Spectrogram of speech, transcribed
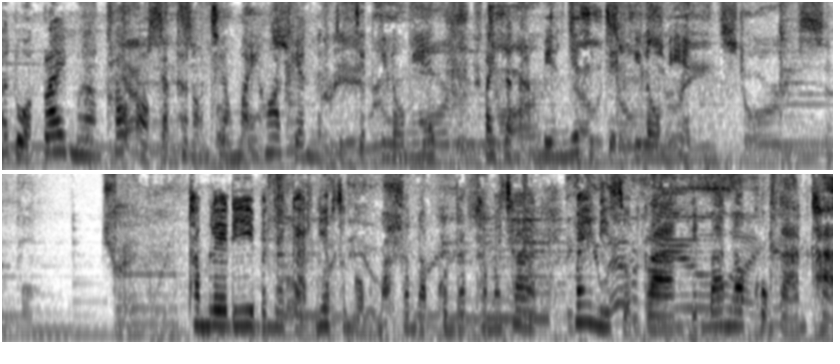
สะดวกใกล้เมืองเข้าออกจากถนนเชียงใหม่ฮอดเพียง 1.7 กิโลเมตร ไปสนามบิน 27 กิโลเมตร ทำเลดีบรรยากาศเงียบสงบเหมาะสำหรับคนรักธรรมชาติ ไม่มีส่วนกลางเป็นบ้านนอกโครงการค่ะ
